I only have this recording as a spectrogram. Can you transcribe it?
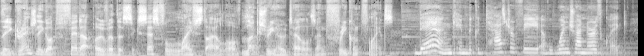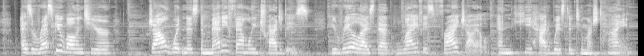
they gradually got fed up over the successful lifestyle of luxury hotels and frequent flights. Then came the catastrophe of Wenchuan earthquake. As a rescue volunteer, Zhang witnessed many family tragedies. He realized that life is fragile and he had wasted too much time.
